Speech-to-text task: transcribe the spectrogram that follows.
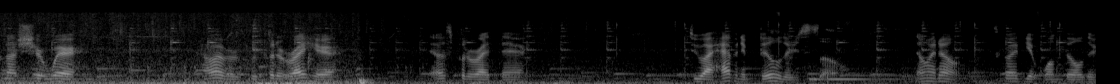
I'm not sure where. However, if we put it right here, yeah, let's put it right there. Do I have any builders though? No, I don't. Let's go ahead and get one builder.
